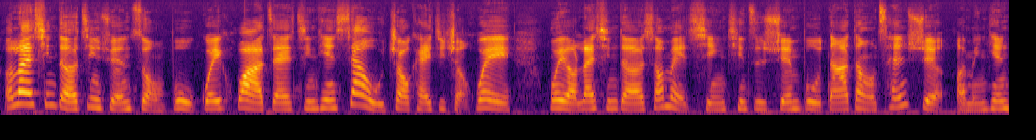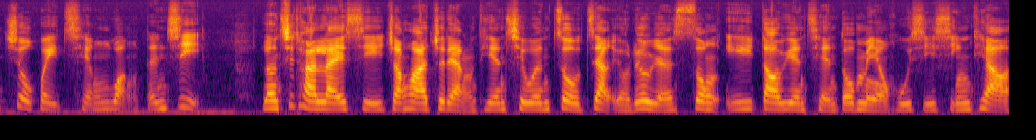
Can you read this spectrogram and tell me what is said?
而赖清德竞选总部规划在今天下午召开记者会，会有赖清德、萧美琴亲自宣布搭档参选，而明天就会前往登记。冷气团来袭，彰化这两天气温骤降，有六人送医到院前都没有呼吸心跳，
